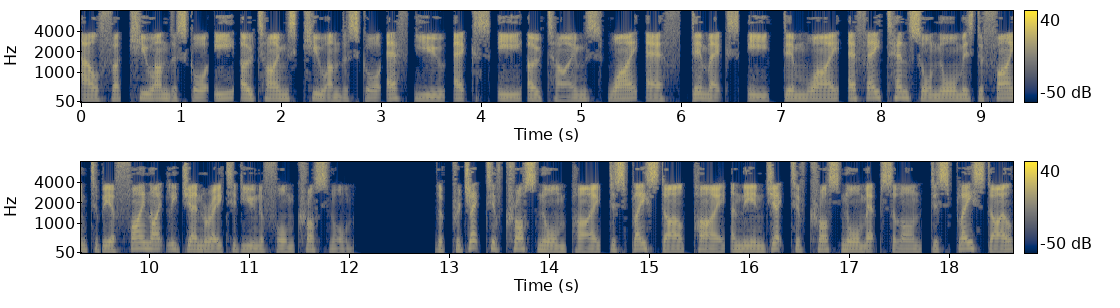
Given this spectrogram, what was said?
alpha q underscore e o times q underscore f u x e o times y f dim x e dim y f. A tensor norm is defined to be a finitely generated uniform cross-norm. The projective cross norm pi display style pi and the injective cross norm epsilon display style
